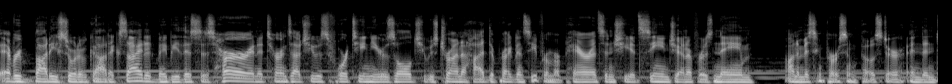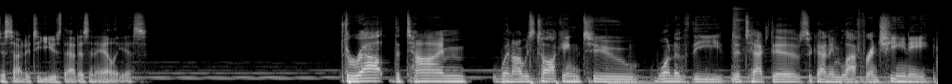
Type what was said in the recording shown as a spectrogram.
Everybody sort of got excited. Maybe this is her. And it turns out she was 14 years old. She was trying to hide the pregnancy from her parents, and she had seen Jennifer's name on a missing person poster and then decided to use that as an alias. Throughout the time when I was talking to one of the detectives, a guy named LaFrancini,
